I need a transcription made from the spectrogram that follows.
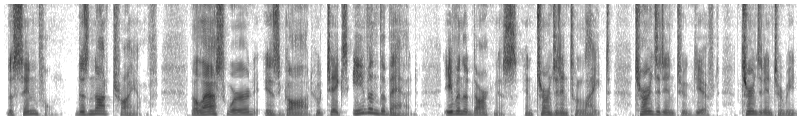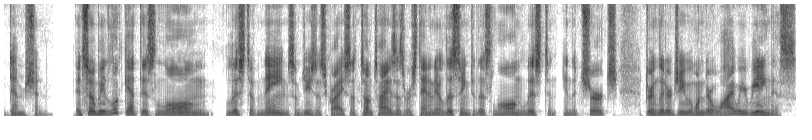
the sinful does not triumph. The last word is God, who takes even the bad, even the darkness, and turns it into light turns it into gift, turns it into redemption. And so we look at this long list of names of Jesus Christ, and sometimes as we're standing there listening to this long list in, in the church during liturgy, we wonder why are we reading this?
